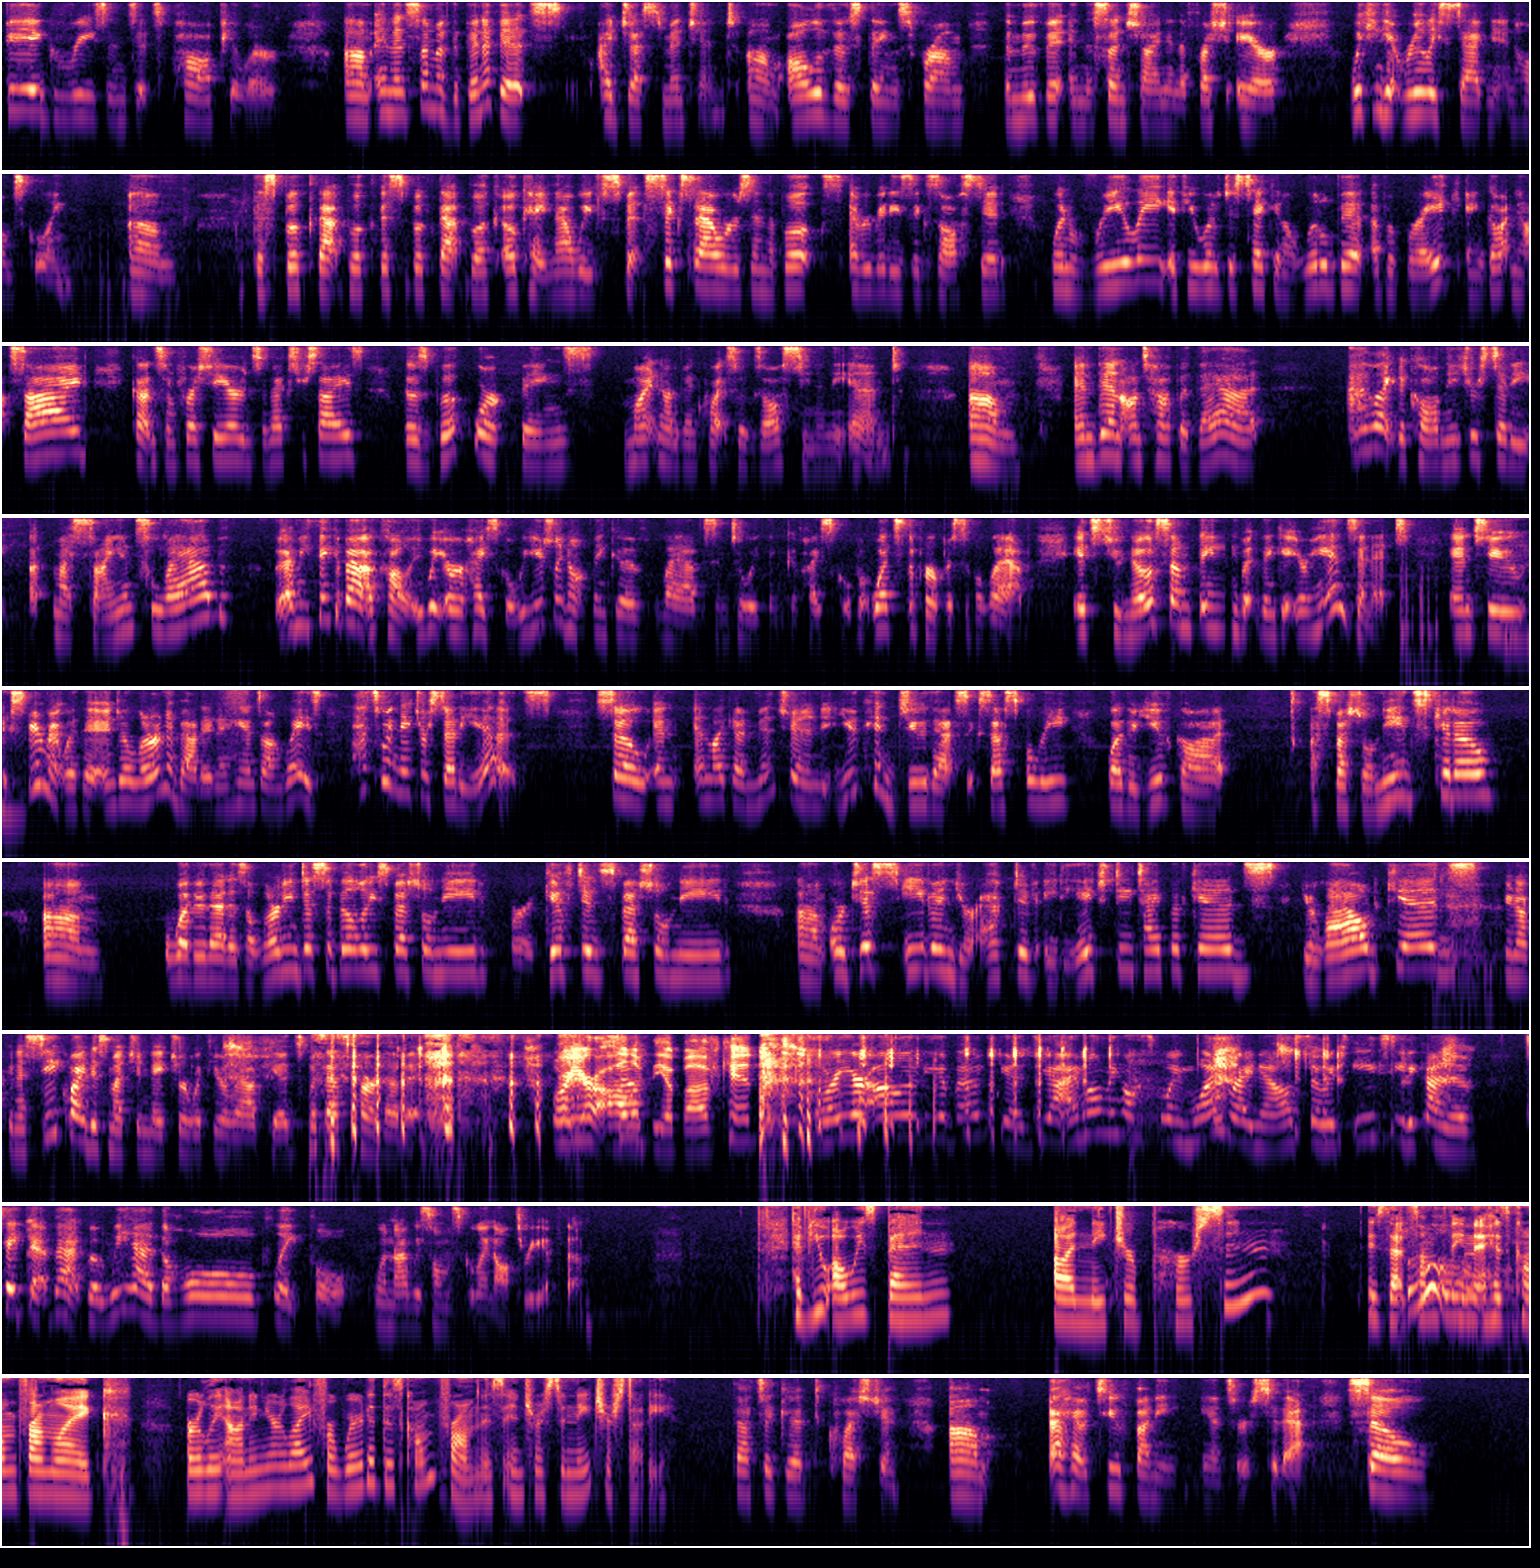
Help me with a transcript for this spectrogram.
big reasons it's popular. Um, and then some of the benefits I just mentioned, um, all of those things from the movement and the sunshine and the fresh air, we can get really stagnant in homeschooling. Um, this book, that book, this book, that book. Okay, now we've spent six hours in the books. Everybody's exhausted. When really, if you would have just taken a little bit of a break and gotten outside, gotten some fresh air and some exercise, those book work things might not have been quite so exhausting in the end. Um, and then on top of that, I like to call nature study uh, my science lab. I mean, think about a college we, or high school. We usually don't think of labs until we think of high school. But what's the purpose of a lab? It's to know something, but then get your hands in it and to experiment with it and to learn about it in hands-on ways. That's what nature study is. So, and and like I mentioned, you can do that successfully whether you've got a special needs kiddo, um, whether that is a learning disability special need or a gifted special need, um, or just even your active ADHD type of kids, your loud kids. You're not going to see quite as much in nature with your loud kids, but that's part of it. Or you're all So- of the above kids. or you're all of the above kids. Yeah, I'm only homeschooling one right now, so it's easy to kind of take that back. But we had the whole plate full when I was homeschooling all three of them. Have you always been a nature person? Is that something that has come from like early on in your life, or where did this come from? This interest in nature study? That's a good question. Um, I have two funny answers to that. So,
